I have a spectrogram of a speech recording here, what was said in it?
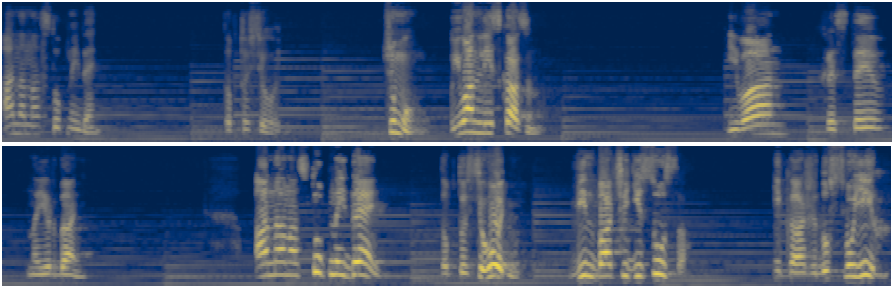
а на наступний день. Тобто сьогодні. Чому? У Євангелії сказано: Іван хрестив на Йордані. А на наступний день, тобто сьогодні, він бачить Ісуса і каже до своїх,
